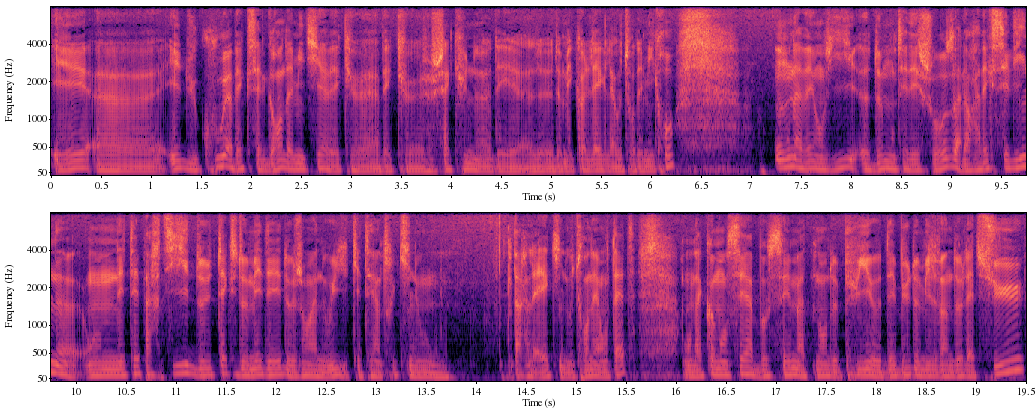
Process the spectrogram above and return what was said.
et, euh, et du coup avec cette grande amitié avec avec chacune des, de, de mes collègues là autour des micros on avait envie euh, de monter des choses. Alors avec Céline, on était parti du texte de Médée de Jean Anouilh, qui était un truc qui nous parlait, qui nous tournait en tête. On a commencé à bosser maintenant depuis euh, début 2022 là-dessus.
